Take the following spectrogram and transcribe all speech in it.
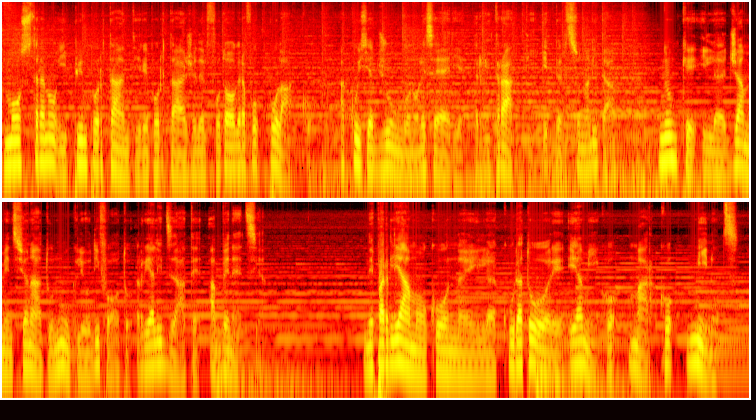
mostrano i più importanti reportage del fotografo polacco, a cui si aggiungono le serie Ritratti e Personalità, nonché il già menzionato nucleo di foto realizzate a Venezia. Ne parliamo con il curatore e amico Marco Minuz.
